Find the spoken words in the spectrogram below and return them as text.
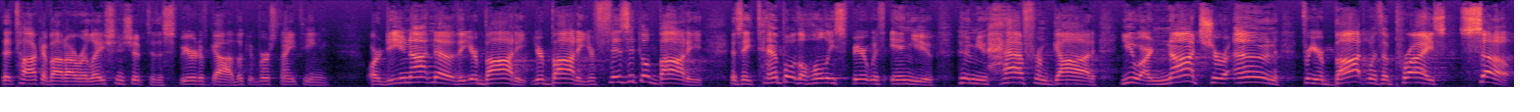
that talk about our relationship to the Spirit of God. Look at verse 19. Or do you not know that your body, your body, your physical body, is a temple of the Holy Spirit within you, whom you have from God? You are not your own, for you're bought with a price. So,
